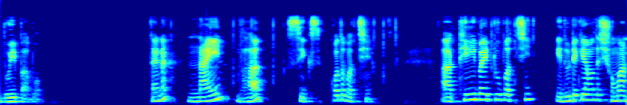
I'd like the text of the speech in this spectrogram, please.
দুই পাবো। তাই না? নাইন ভাগ সিক্স কত পাচ্ছি? আর থ্রি বাই টু পাচ্ছি। এই দুইটা কি আমাদের সমান?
